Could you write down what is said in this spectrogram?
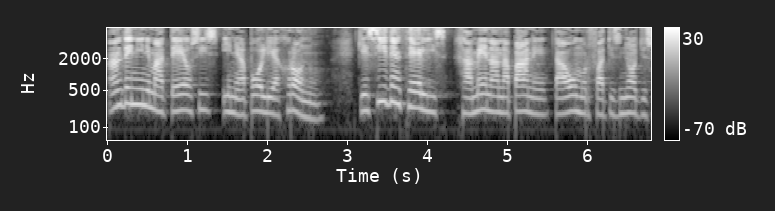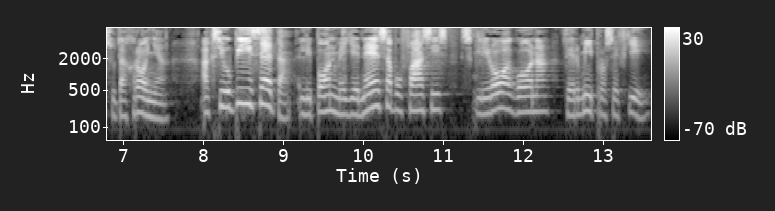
αν δεν είναι ματέωσης, είναι απώλεια χρόνου. Και εσύ δεν θέλεις χαμένα να πάνε τα όμορφα της νιώτης σου τα χρόνια. Αξιοποίησέ τα, λοιπόν, με γενναίες αποφάσεις, σκληρό αγώνα, θερμή προσευχή.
